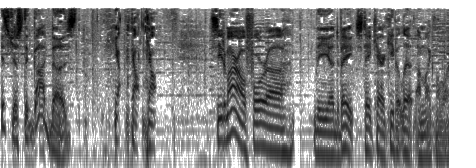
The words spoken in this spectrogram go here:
It's just that God does. Yeah, yeah, yeah. See you tomorrow for uh, the uh, debates. Take care. Keep it lit. I'm Mike Malloy.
